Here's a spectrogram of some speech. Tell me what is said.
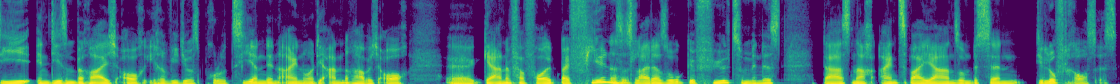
die in diesem Bereich auch ihre Videos produzieren. Den einen oder die andere habe ich auch äh, gerne verfolgt. Bei vielen ist es leider so, gefühlt zumindest, dass nach ein, zwei Jahren so ein bisschen die Luft raus ist.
